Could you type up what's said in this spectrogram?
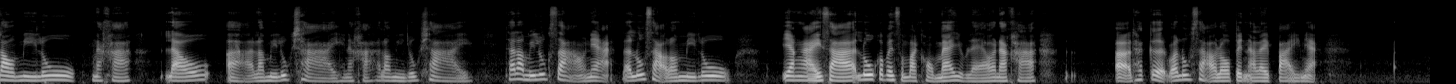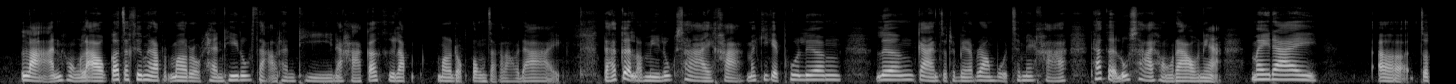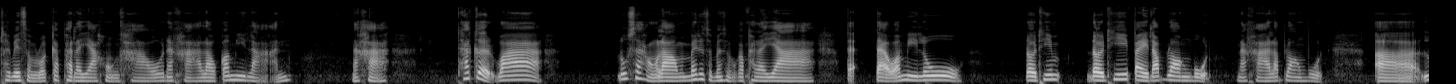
เรามีลูกนะคะ แล้วเรามีลูกชายนะคะ เรามีลูกชาย ถ้าเรามีลูกสาวเนี่ย แล้วลูกสาวเรามีลูก ยังไงซะลูกก็เป็นสมบัติของแม่อยู่แล้วนะคะถ้าเกิดว่าลูกสาวเราเป็นอะไรไปเนี่ย หลานของเราก็จะขึ้นมารับมรดกแทนที่ลูกสาวทันทีนะคะ ก็คือรับมรดกตรงจากเราได้ แต่ถ้าเกิดเรามีลูกชายค่ะเมื่อกี้เกดพูดเรื่องเรื่องการจดทะเบียนรับรองบุตรใช่ไหมคะ ถ้าเกิดลูกชายของเราเนี่ยไม่ได้จดทะเบียนสมรสกับภรรยาของเขานะคะ เราก็มีหลานนะคะ ถ้าเกิดว่าลูกชายของเราไม่ได้จดทะเบียนสมรสกับภรรยา แต่แต่ว่ามีลูกโดยที่โดยที่ไปรับรองบุตรนะคะ รับรองบุตร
